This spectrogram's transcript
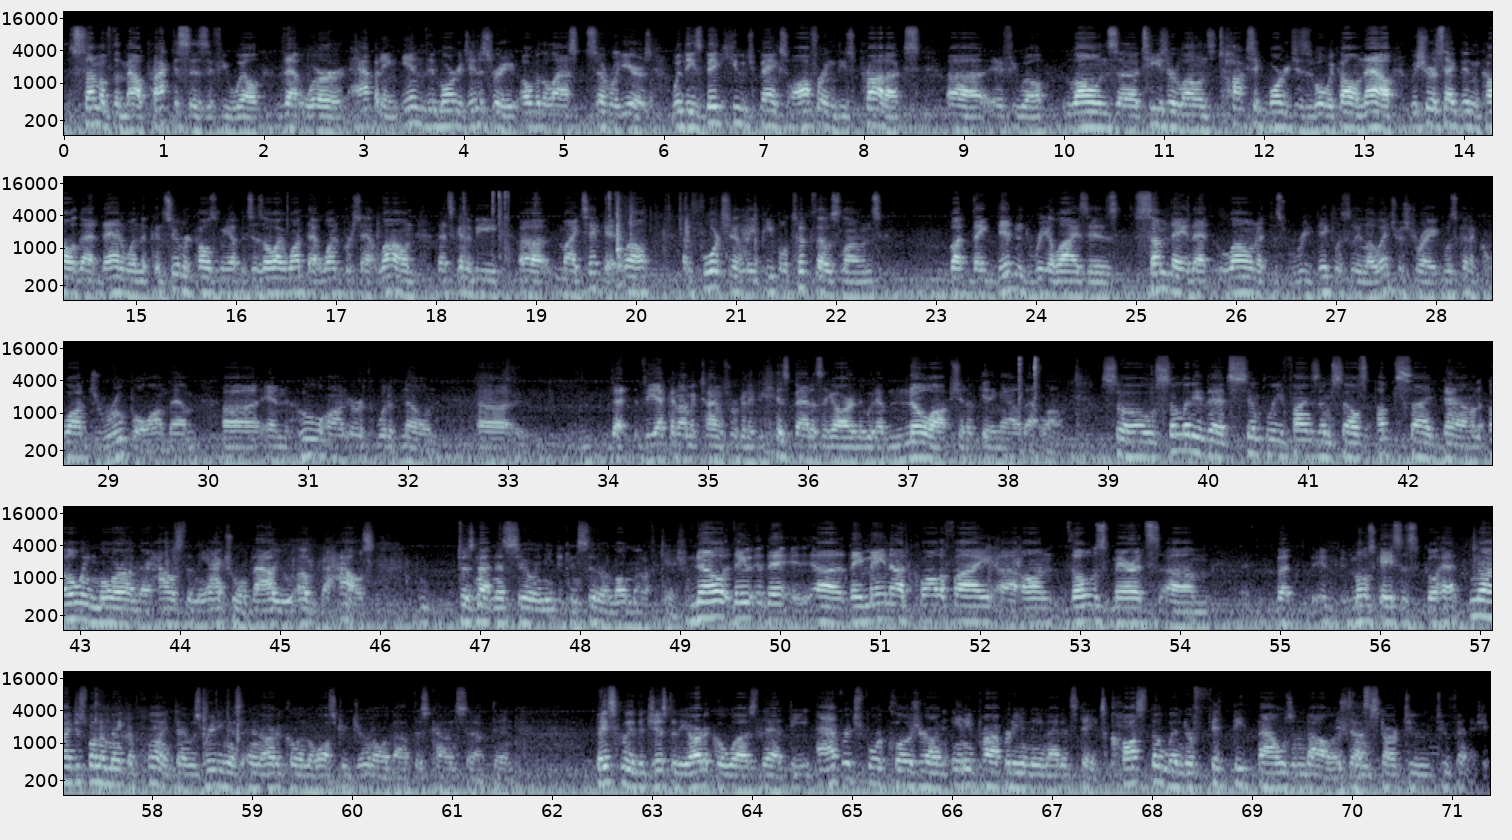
some of the malpractices, if you will, that were happening in the mortgage industry over the last several years. With these big, huge banks offering these products, uh, if you will, loans, uh, teaser loans, toxic mortgages is what we call them now. We sure as heck didn't call it that then. When the consumer calls me up and says, oh, I want that 1% loan, that's going to be uh, my ticket. Well, unfortunately, people took those loans but they didn't realize is someday that loan at this ridiculously low interest rate was going to quadruple on them, uh, and who on earth would have known uh, that the economic times were going to be as bad as they are, and they would have no option of getting out of that loan. So somebody that simply finds themselves upside down, owing more on their house than the actual value of the house, does not necessarily need to consider a loan modification. No, they, they, uh, they may not qualify uh, on those merits, um, but in, in most cases, go ahead. No, I just want to make a point. I was reading an article in the Wall Street Journal about this concept, and basically the gist of the article was that the average foreclosure on any property in the United States cost the lender $50,000 from start to, to finish.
